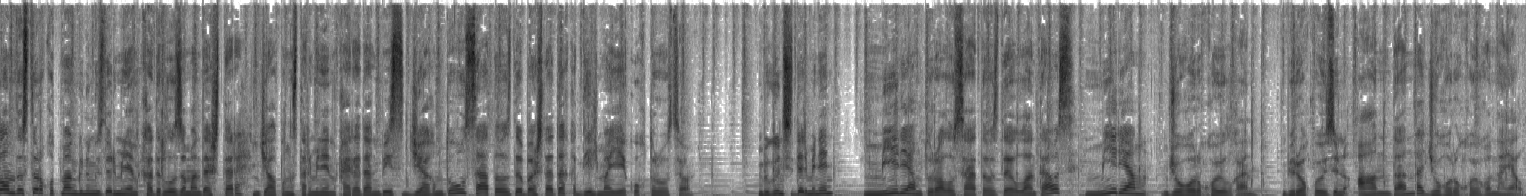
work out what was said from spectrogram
салам достор кутман күнүңүздөр менен кадырлуу замандаштар. Жалпыңыздар менен кайрадан биз жагымдуу саатыбызды баштадык дил маек уктуруусу. Бүгүн сиздер менен мириам тууралуу саатыбызды улантабыз. Мириам жогору коюлган. Бирок өзүн андан да жогору койгон аял.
